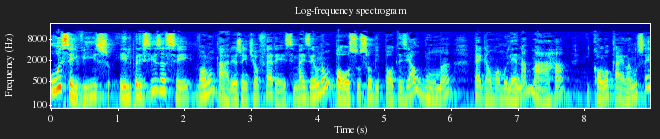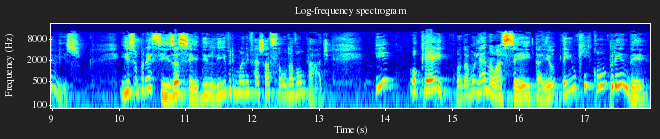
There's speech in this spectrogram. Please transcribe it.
O serviço, ele precisa ser voluntário, a gente oferece, mas eu não posso, sob hipótese alguma, pegar uma mulher na marra e colocar ela no serviço. Isso precisa ser de livre manifestação da vontade. E, ok, quando a mulher não aceita, eu tenho que compreender.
